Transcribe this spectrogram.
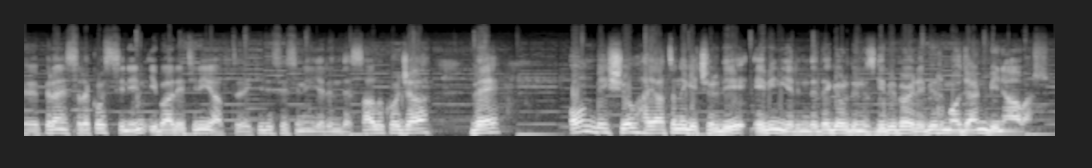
e, Prens Rakoczy'nin ibadetini yaptığı kilisesinin yerinde sağlık ocağı ve 15 yıl hayatını geçirdiği evin yerinde de gördüğünüz gibi böyle bir modern bina var.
